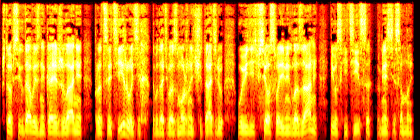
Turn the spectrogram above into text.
что всегда возникает желание процитировать их, дабы дать возможность читателю увидеть все своими глазами и восхититься вместе со мной.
